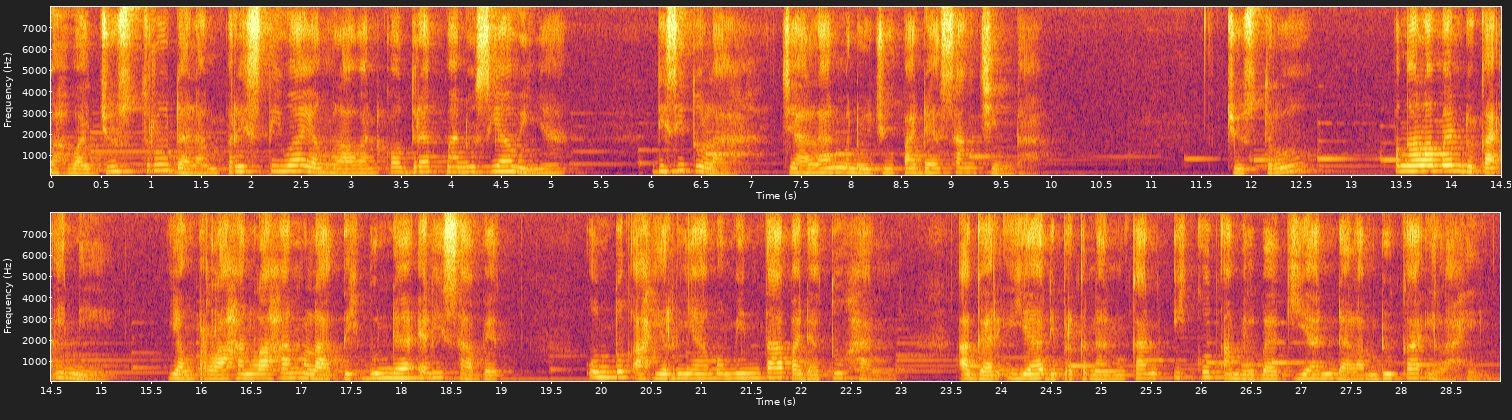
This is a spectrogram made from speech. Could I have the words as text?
bahwa justru dalam peristiwa yang melawan kodrat manusiawinya, di situlah jalan menuju pada Sang Cinta. Justru pengalaman duka ini yang perlahan-lahan melatih Bunda Elizabeth untuk akhirnya meminta pada Tuhan agar ia diperkenankan ikut ambil bagian dalam duka ilahi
